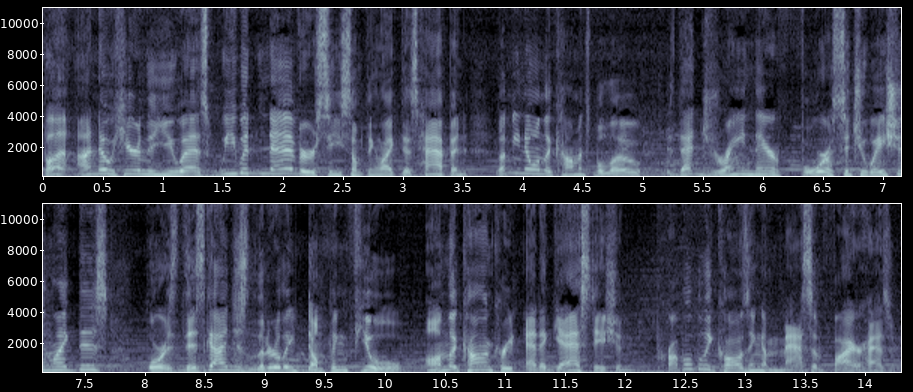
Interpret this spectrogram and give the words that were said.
but I know here in the US, we would never see something like this happen. Let me know in the comments below is that drain there for a situation like this? Or is this guy just literally dumping fuel on the concrete at a gas station, probably causing a massive fire hazard?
